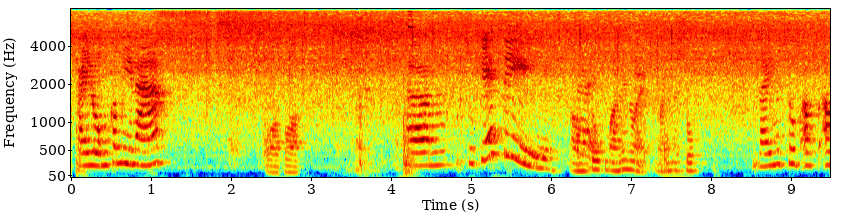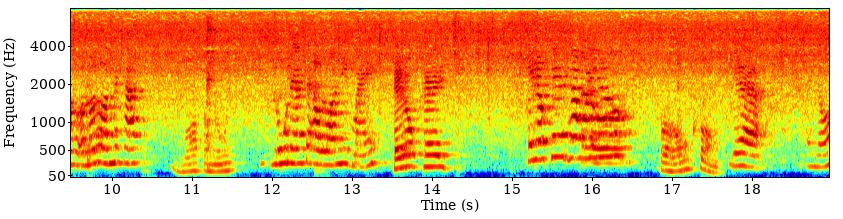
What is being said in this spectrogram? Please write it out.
ไก่ หลงก็มีนะพอพอเอ่อสุเกตตี้เอาซุปมาให้หน่อยมันไม่ซุปได้ไม่ซุปเอาเอาเอาร้อนๆไหมคะหม้อตรงนู้นรู้แล้วจะเอาร้อนอีกไหม Hello Kate Hello Kate how are you for Hong Kong Yeah I know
